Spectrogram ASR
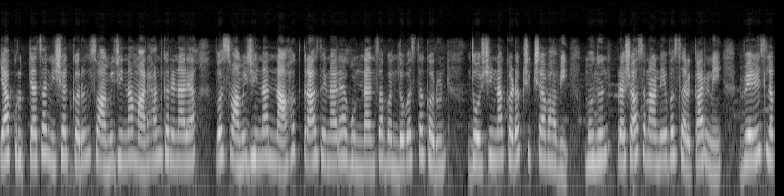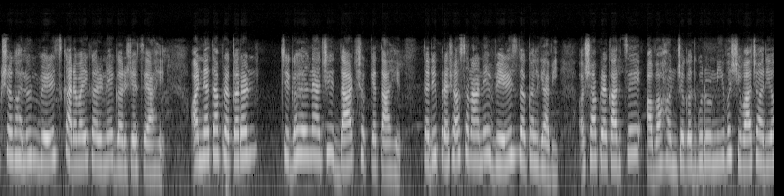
या कृत्याचा निषेध करून स्वामीजींना मारहाण करणाऱ्या व स्वामीजींना नाहक त्रास देणाऱ्या गुंडांचा बंदोबस्त करून दोषींना कडक शिक्षा व्हावी म्हणून प्रशासनाने व सरकारने वेळीच लक्ष घालून वेळीच कारवाई करणे गरजेचे आहे. अन्यथा प्रकरण चिघळण्याची दाट शक्यता आहे. तरी प्रशासनाने वेळीच दखल घ्यावी. अशा प्रकारचे आवाहन जगद्गुरूंनी व शिवाचार्य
